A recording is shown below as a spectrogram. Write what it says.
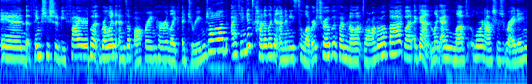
and thinks she should be fired, but Rowan ends up offering her like a dream job. I think it's kind of like an enemies to lovers trope if I'm not wrong about that. But again, like I loved Lauren Asher's writing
